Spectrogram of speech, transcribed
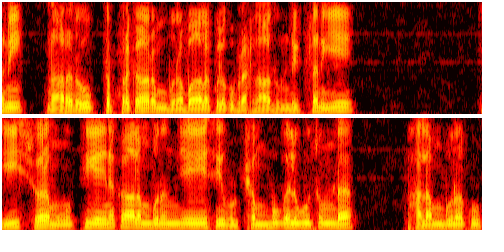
అని నారదోక్తప్రకారంబున బాలకులకు ప్రహ్లాదుండిట్లనియే. ఈశ్వరమూర్తి అయిన కాలంబునంజేసి వృక్షంబు గలుగుచుండ ఫలంబునకు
